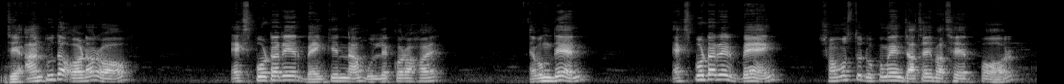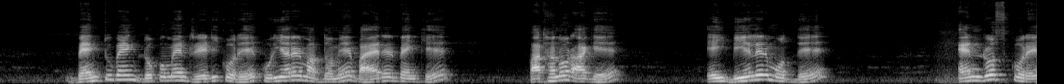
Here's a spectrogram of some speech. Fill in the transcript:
যে আনটু দ্য অর্ডার অফ এক্সপোর্টারের ব্যাংকের নাম উল্লেখ করা হয় এবং দেন এক্সপোর্টারের ব্যাংক সমস্ত ডকুমেন্ট যাচাই বাছাইয়ের পর bank to bank document ready করে কুরিয়ারের মাধ্যমে বায়ারের ব্যাংকে পাঠানোর আগে এই বিএলের মধ্যে অ্যান্ড্রোস করে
